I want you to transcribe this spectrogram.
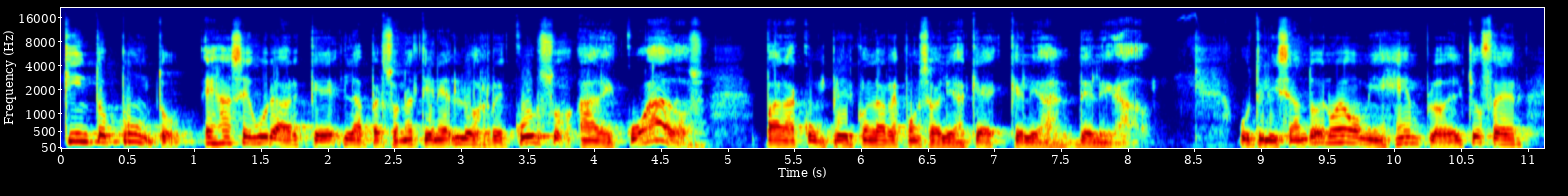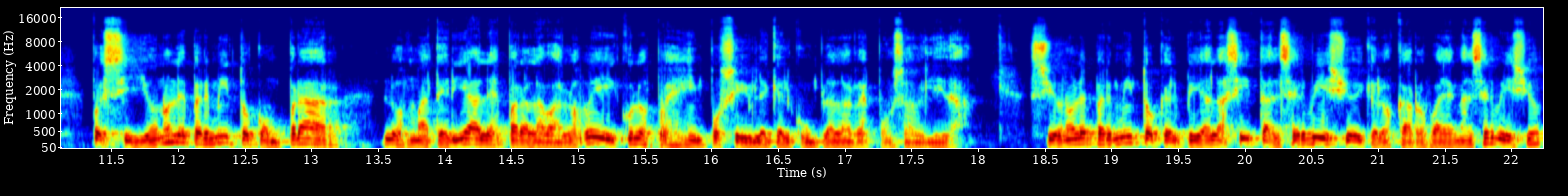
Quinto punto es asegurar que la persona tiene los recursos adecuados para cumplir con la responsabilidad que, le has delegado. Utilizando de nuevo mi ejemplo del chofer, pues si yo no le permito comprar los materiales para lavar los vehículos, pues es imposible que él cumpla la responsabilidad. Si yo no le permito que él pida la cita al servicio y que los carros vayan al servicio,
